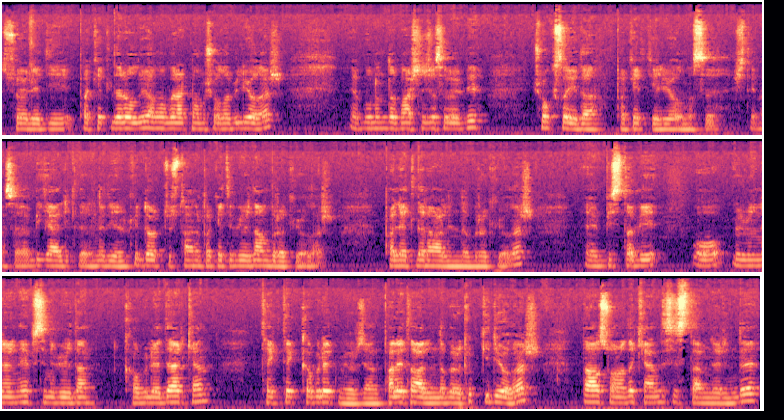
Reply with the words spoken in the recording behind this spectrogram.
söylediği paketler oluyor ama bırakmamış olabiliyorlar. E, bunun da başlıca sebebi çok sayıda paket geliyor olması. İşte mesela bir geldiklerinde diyelim ki 400 tane paketi birden bırakıyorlar. Paletler halinde bırakıyorlar. E, biz tabi o ürünlerin hepsini birden kabul ederken tek tek kabul etmiyoruz. Yani palet halinde bırakıp gidiyorlar. Daha sonra da kendi sistemlerinde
